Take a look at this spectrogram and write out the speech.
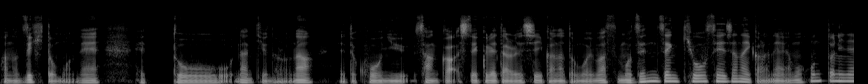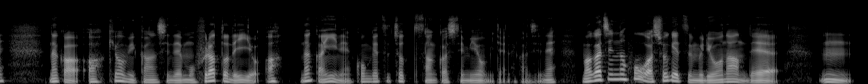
あの、ぜひともね、えっと、なんて言うんだろうな、えっと、購入、参加してくれたら嬉しいかなと思います。もう全然強制じゃないからね、もう本当にね、なんか、あ、興味関心でもうフラットでいいよ。あ、なんかいいね、今月ちょっと参加してみようみたいな感じでね。マガジンの方は初月無料なんで、うん、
